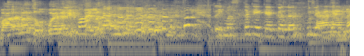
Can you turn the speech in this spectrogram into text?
बाळाला झोपवायला घेतलेलं. ती मस्त केक आहे कलरफुल छान आहे ना?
